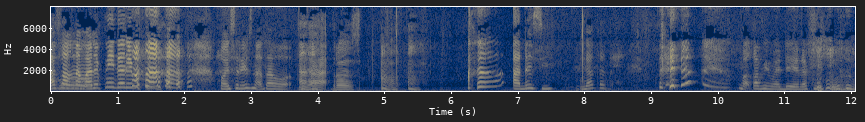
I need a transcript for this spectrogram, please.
Asal nama Ripni dari mana? Wah serius nak tahu? Iya terus. Ada sih. Dapat. Mak kami Made Revni tuh.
